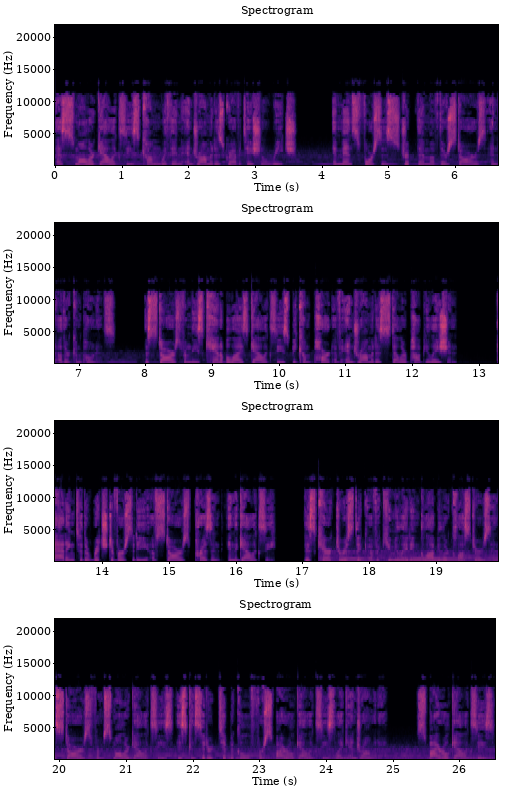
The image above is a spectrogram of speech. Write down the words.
As smaller galaxies come within Andromeda's gravitational reach, Immense forces strip them of their stars and other components. The stars from these cannibalized galaxies become part of Andromeda's stellar population, adding to the rich diversity of stars present in the galaxy. This characteristic of accumulating globular clusters and stars from smaller galaxies is considered typical for spiral galaxies like Andromeda. Spiral galaxies,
